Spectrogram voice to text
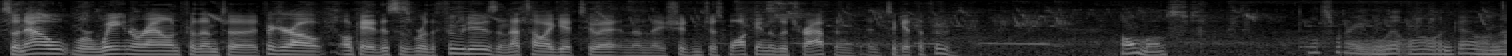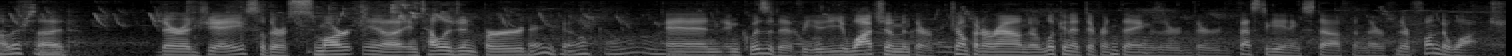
So now we're waiting around for them to figure out, okay, this is where the food is, and that's how I get to it, and then they should just walk into the trap and, and to get the food. Almost. That's where he went a while ago. On that Other side. They're a jay, so they're a smart, uh, intelligent bird. There you go. And inquisitive. You, you watch them and they're jumping around, they're looking at different things, they're, they're investigating stuff, and they're, they're fun to watch.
